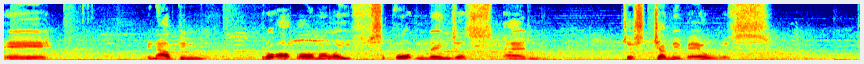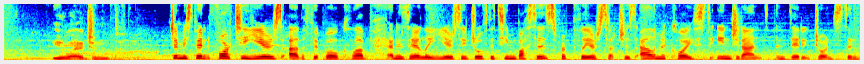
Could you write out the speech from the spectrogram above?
Uh, I mean, I've been brought up all my life supporting Rangers, and just Jimmy Bell was a legend. Jimmy spent 40 years at the football club. In his early years, he drove the team buses for players such as Alan McCoist, Ian Durrant, and Derek Johnstone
